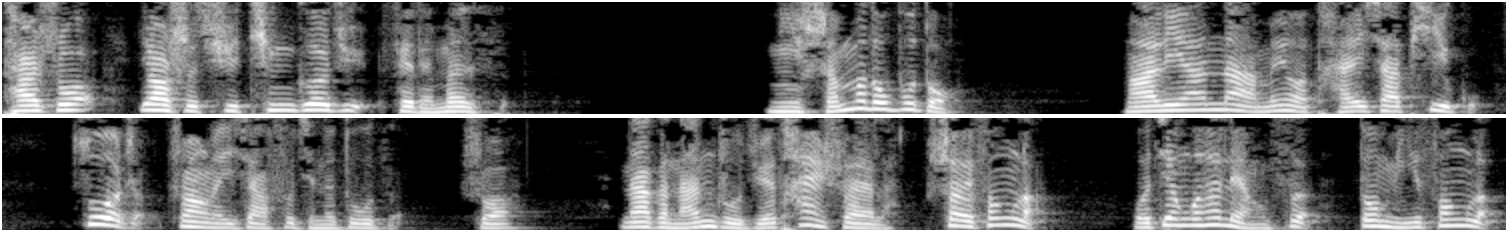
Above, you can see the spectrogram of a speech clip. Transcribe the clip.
他说：“要是去听歌剧，非得闷死。”你什么都不懂。玛丽安娜没有抬一下屁股，坐着撞了一下父亲的肚子，说：“那个男主角太帅了，帅疯了！我见过他两次，都迷疯了。”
